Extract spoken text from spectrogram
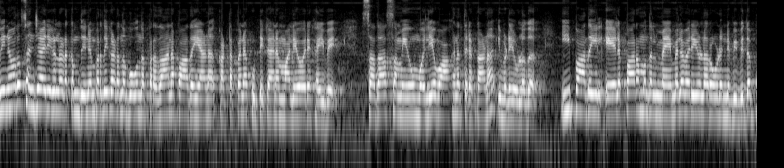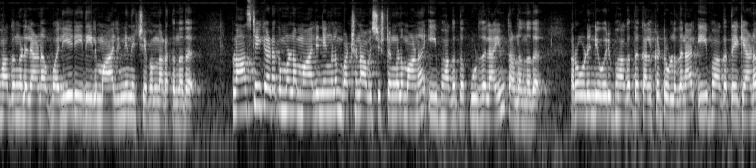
വിനോദസഞ്ചാരികളടക്കം ദിനംപ്രതി കടന്നുപോകുന്ന പ്രധാന പാതയാണ് കട്ടപ്പന കുട്ടിക്കാനം മലയോര ഹൈവേ. സദാസമയവും വലിയ വാഹന തിരക്കാണ് ഇവിടെയുള്ളത്. ഈ പാതയിൽ ഏലപ്പാറ മുതൽ മേമല വരെയുള്ള റോഡിന്റെ വിവിധ ഭാഗങ്ങളിലാണ് വലിയ രീതിയിൽ മാലിന്യ നിക്ഷേപം നടക്കുന്നത്. പ്ലാസ്റ്റിക് അടക്കമുള്ള മാലിന്യങ്ങളും ഭക്ഷണാവശിഷ്ടങ്ങളുമാണ് ഈ ഭാഗത്ത് കൂടുതലായും തള്ളുന്നത്. റോഡിന്റെ ഒരു ഭാഗത്ത് കൽക്കെട്ടുള്ളതിനാൽ ഈ ഭാഗത്തേക്കാണ്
